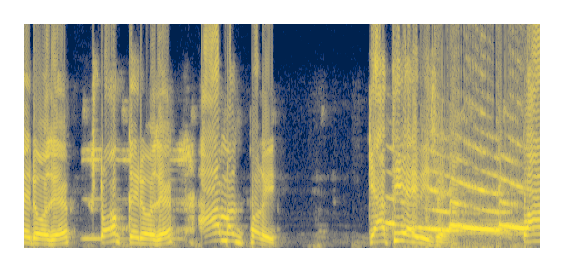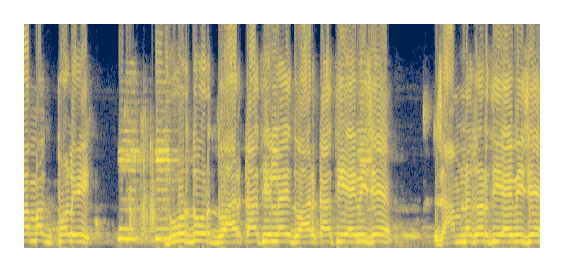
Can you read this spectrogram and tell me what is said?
કર્યો છે, સ્ટોક કર્યો છે, આ મગફળી ક્યાંથી આવી છે? તો આ મગફળી દૂર દૂર દ્વારકાથી લઈ દ્વારકાથી આવી છે, જામનગરથી આવી છે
